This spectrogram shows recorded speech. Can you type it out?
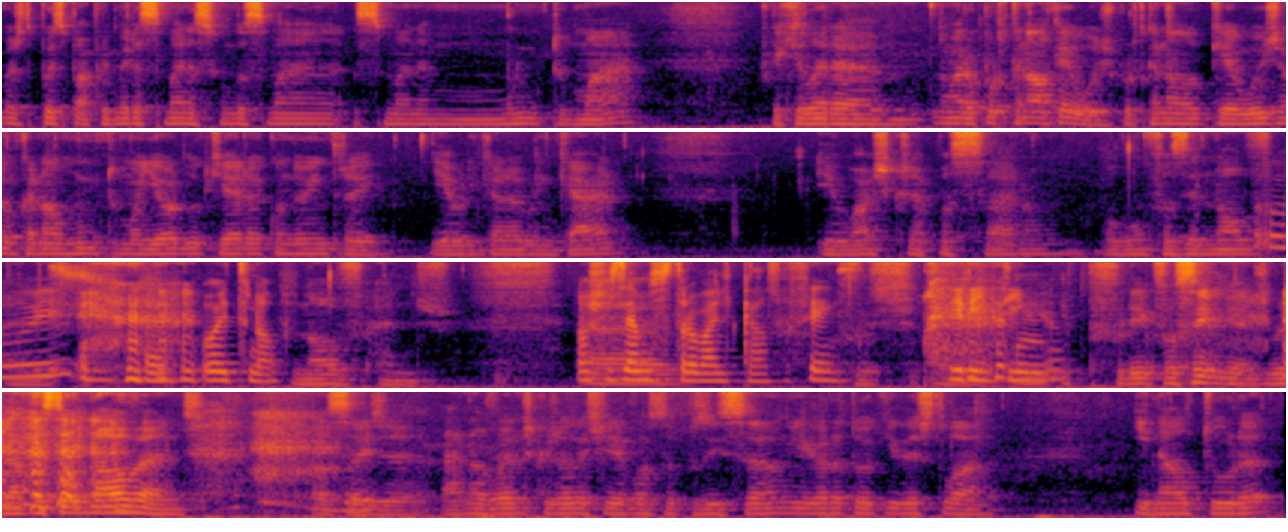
mas depois, pá, a primeira semana, segunda semana, semana muito má. Porque aquilo era, não era o Porto Canal que é hoje. O Porto Canal que é hoje é um canal muito maior do que era quando eu entrei. E a brincar, a brincar, eu acho que já passaram, ou vão fazer nove Oi. anos. 8, 9. Nove anos. Nós fizemos Ah, o trabalho de casa. Sim. Pois, Direitinho. preferia que fossem menos, mas já passou nove anos. Ou seja, há nove anos que eu já deixei a vossa posição e agora estou aqui deste lado. E na altura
